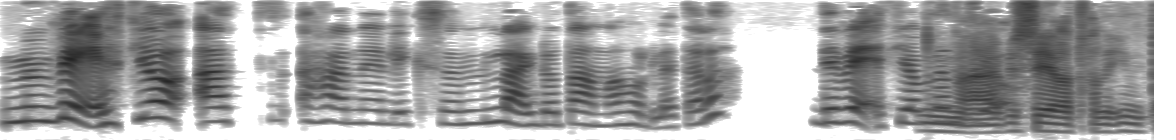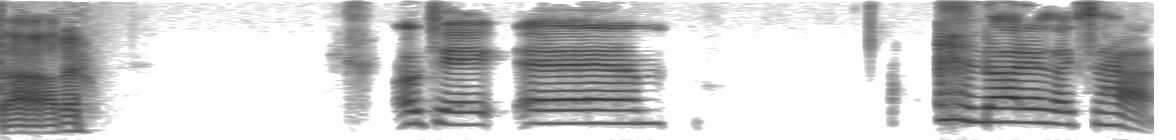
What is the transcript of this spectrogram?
men vet jag att han är liksom lagd åt andra hållet eller? Det vet jag väl inte Nej, vi ser att han inte är det. Okej, okay, eh, då hade jag sagt så här.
